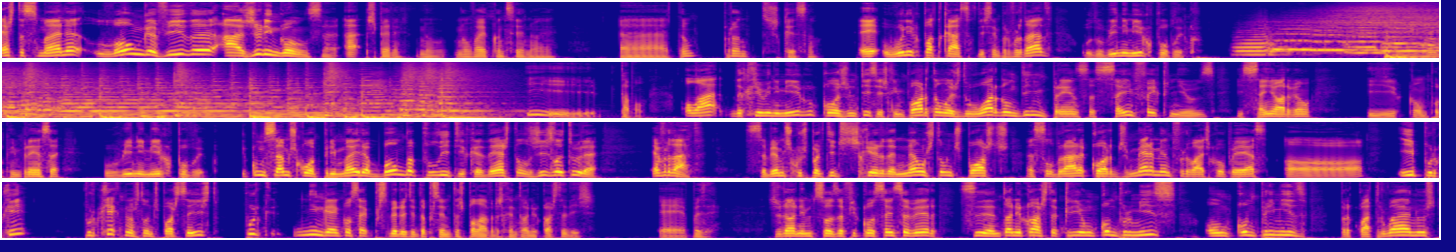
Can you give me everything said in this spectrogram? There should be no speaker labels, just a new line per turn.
Esta semana, longa vida à geringonça. Ah, esperem, não, não vai acontecer, não é? Ah, então, pronto, esqueçam. É o único podcast que diz sempre a verdade, o do inimigo público. E tá bom. Olá, daqui o inimigo, com as notícias que importam, as do órgão de imprensa, sem fake news e sem órgão, e com pouca imprensa, o inimigo público. E começamos com a primeira bomba política desta legislatura. É verdade. Sabemos que os partidos de esquerda não estão dispostos a celebrar acordos meramente verbais com o PS. Oh! E porquê? Porquê é que não estão dispostos a isto? Porque ninguém consegue perceber 80% das palavras que António Costa diz. É, pois é. Jerónimo de Sousa ficou sem saber se António Costa queria um compromisso ou um comprimido para quatro anos,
